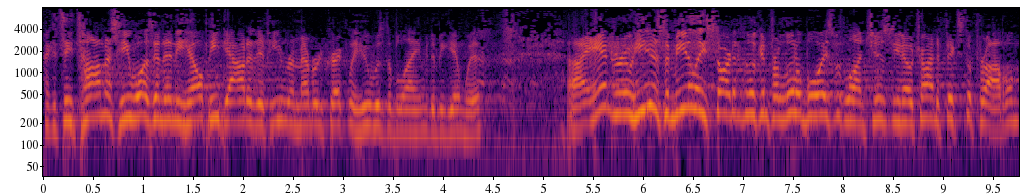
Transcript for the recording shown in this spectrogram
I can see Thomas. He wasn't any help. He doubted if he remembered correctly who was to blame to begin with. Uh, Andrew, he just immediately started looking for little boys with lunches, you know, trying to fix the problem.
